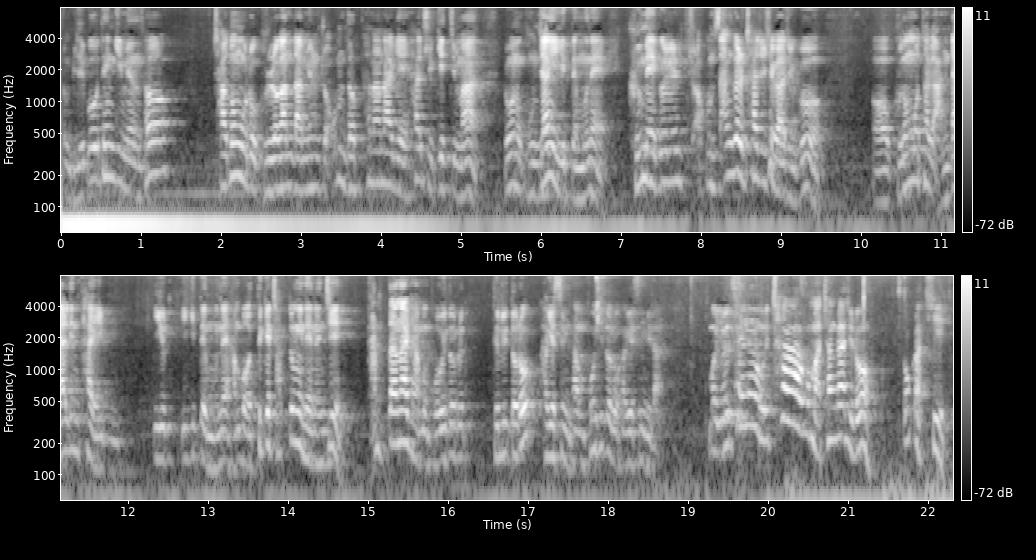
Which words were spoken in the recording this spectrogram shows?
좀 밀고 댕기면서 자동으로 굴러간다면 조금 더 편안하게 할 수 있겠지만 이거는 공장이기 때문에 금액을 조금 싼 걸 찾으셔가지고 어, 구동 모터가 안 달린 타입이기 때문에 한번 어떻게 작동이 되는지 간단하게 한번 보여드리도록 하겠습니다. 한번 보시도록 하겠습니다. 뭐 열쇠는 우리 차하고 마찬가지로 똑같이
